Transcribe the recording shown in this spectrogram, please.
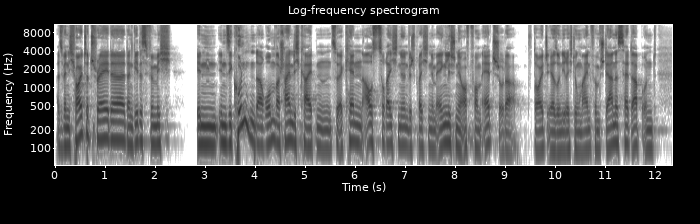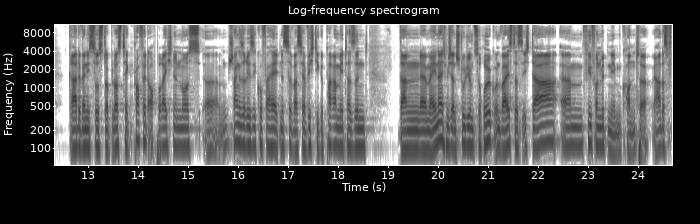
Also wenn ich heute trade, dann geht es für mich in, in Sekunden darum, Wahrscheinlichkeiten zu erkennen, auszurechnen. Wir sprechen im Englischen ja oft vom Edge oder Deutsch eher so in die Richtung mein Fünf-Sterne-Setup und gerade wenn ich so Stop-Loss-Take-Profit auch berechnen muss, äh, Chance-Risiko-Verhältnisse, was ja wichtige Parameter sind, dann ähm, erinnere ich mich ans Studium zurück und weiß, dass ich da ähm, viel von mitnehmen konnte. Ja, das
